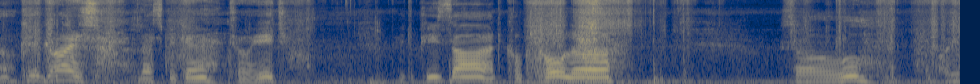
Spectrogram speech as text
Okay, guys, let's begin to eat. Eat pizza and Coca-Cola. So, are you-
